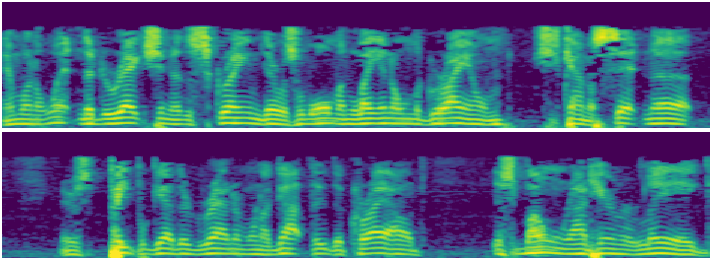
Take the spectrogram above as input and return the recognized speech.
And when I went in the direction of the scream, there was a woman laying on the ground. She's kind of sitting up. There's people gathered around her. When I got through the crowd, this bone right here in her leg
